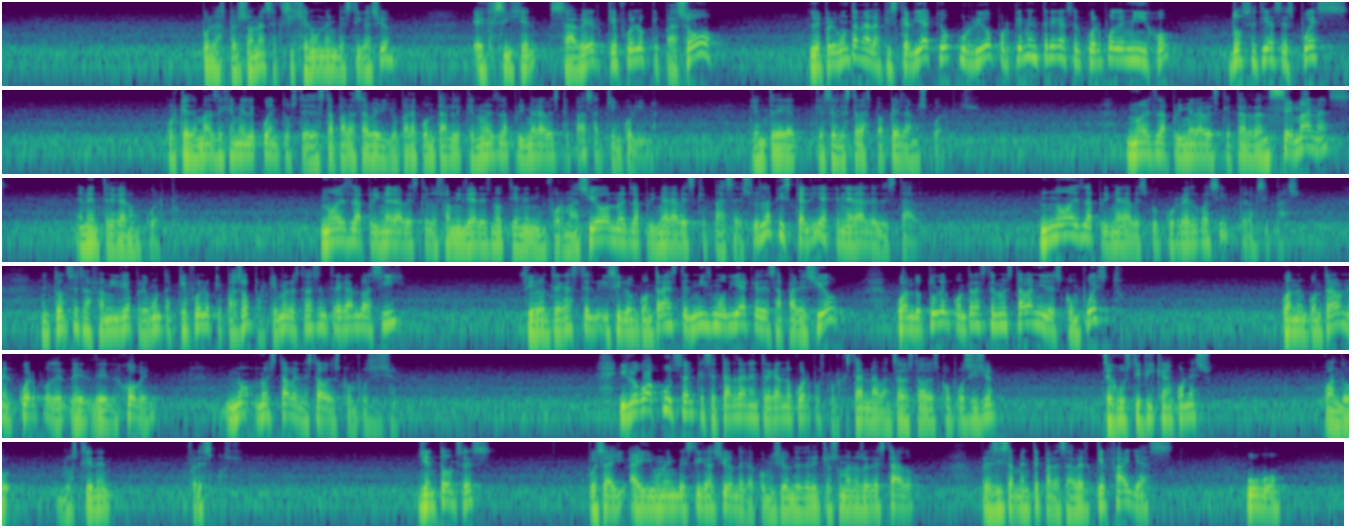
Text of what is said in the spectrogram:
pues las personas exigen una investigación, exigen saber qué fue lo que pasó. Le preguntan a la fiscalía qué ocurrió, por qué me entregas el cuerpo de mi hijo 12 días después. Porque además, déjeme le cuento, usted está para saber y yo para contarle que no es la primera vez que pasa aquí en Colima, que, entrega, que se les traspapelan los cuerpos. No es la primera vez que tardan semanas en entregar un cuerpo. No es la primera vez que los familiares no tienen información, no es la primera vez que pasa eso. Es la Fiscalía General del Estado. No es la primera vez que ocurre algo así, pero así pasó. Entonces la familia pregunta, ¿qué fue lo que pasó? ¿Por qué me lo estás entregando así? Si lo entregaste, si lo encontraste el mismo día que desapareció, cuando tú lo encontraste no estaba ni descompuesto. Cuando encontraron el cuerpo del joven, no, no estaba en estado de descomposición. Y luego acusan que se tardan entregando cuerpos porque están en avanzado estado de descomposición. Se justifican con eso, cuando los tienen frescos. Y entonces, pues hay, hay una investigación de la Comisión de Derechos Humanos del Estado, precisamente para saber qué fallas hubo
